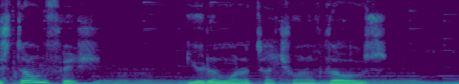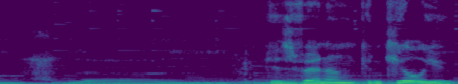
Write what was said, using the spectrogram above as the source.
stonefish. You don't want to touch one of those. His venom can kill you.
